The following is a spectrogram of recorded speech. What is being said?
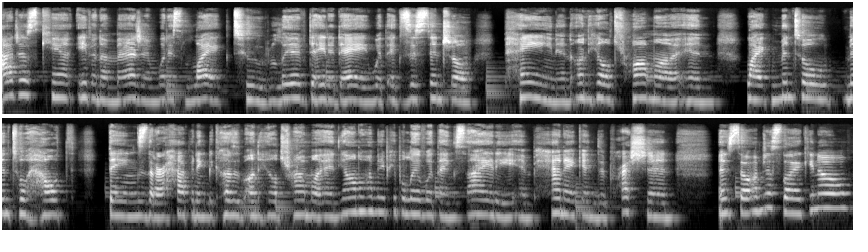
I just can't even imagine what it's like to live day to day with existential pain and unhealed trauma and like mental mental health things that are happening because of unhealed trauma and y'all know how many people live with anxiety and panic and depression. And so I'm just like, you know,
